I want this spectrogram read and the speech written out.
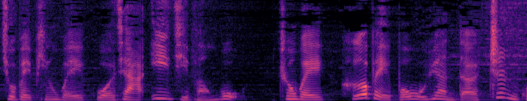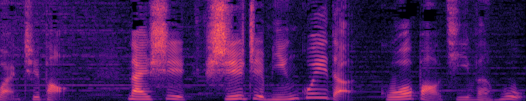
就被评为国家一级文物，成为河北博物院的镇馆之宝，乃是实至名归的国宝级文物。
